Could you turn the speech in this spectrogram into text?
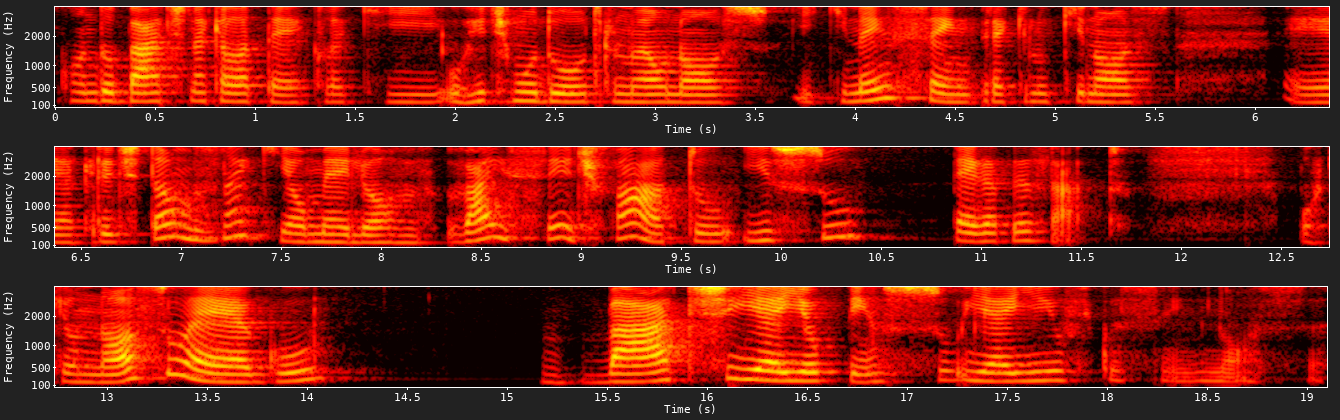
quando bate naquela tecla que o ritmo do outro não é o nosso e que nem sempre aquilo que nós é, acreditamos né, que é o melhor vai ser de fato, isso pega pesado. Porque o nosso ego bate e aí eu penso, e aí eu fico assim, nossa,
